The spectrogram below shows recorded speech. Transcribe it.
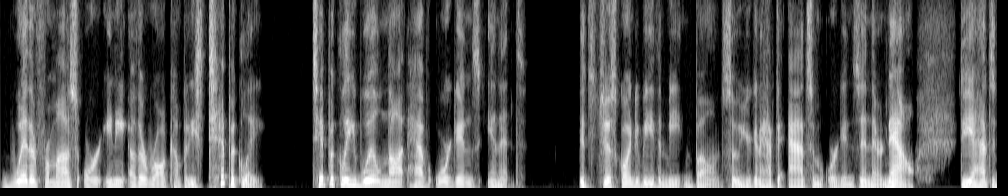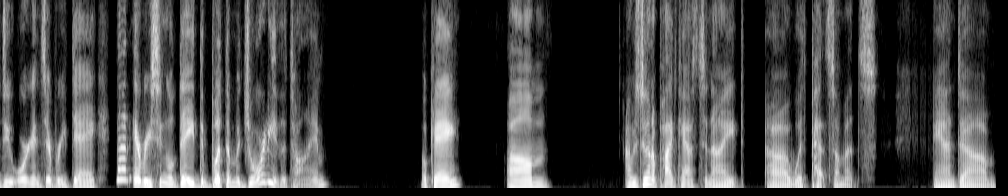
whether from us or any other raw companies, typically, typically will not have organs in it. It's just going to be the meat and bones. So you're going to have to add some organs in there. Now, do you have to do organs every day? Not every single day, but the majority of the time. Okay. Um, I was doing a podcast tonight uh, with Pet Summits, and um,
